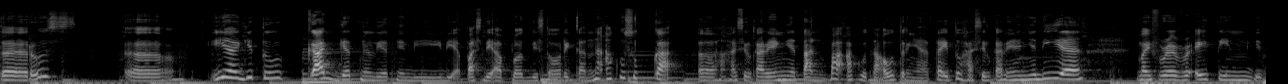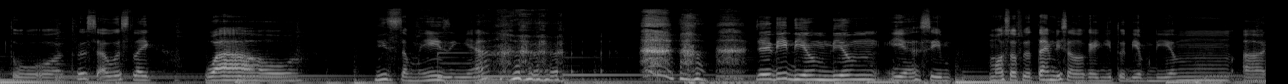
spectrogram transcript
Terus uh, iya gitu kaget ngelihatnya di, di pas di upload di story karena aku suka uh, hasil karyanya tanpa aku tahu ternyata itu hasil karyanya dia my forever 18 gitu. Terus I was like wow this is amazing ya. Jadi diem-diem iya sih most of the time dia selalu kayak gitu diam-diam uh,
